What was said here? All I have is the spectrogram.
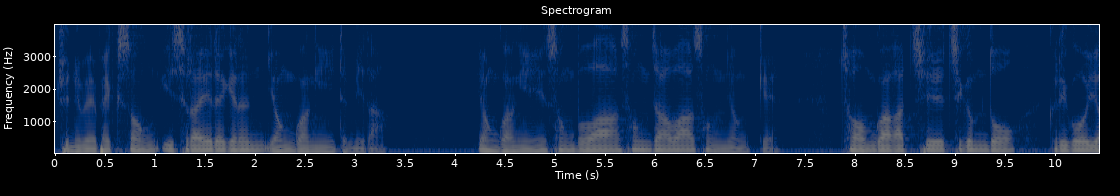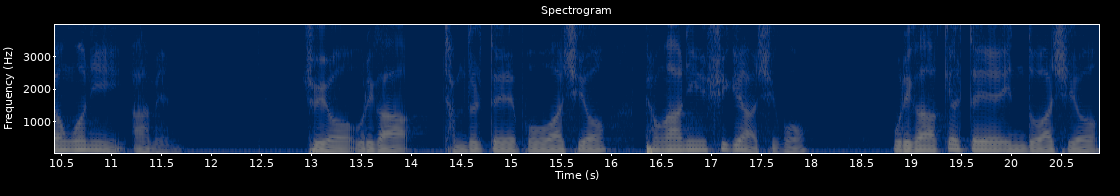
주님의 백성 이스라엘에게는 영광이 됩니다. 영광이 성부와 성자와 성령께 처음과 같이 지금도 그리고 영원히 아멘. 주여 우리가 잠들 때 보호하시어 평안히 쉬게 하시고 우리가 깰 때에 인도하시어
